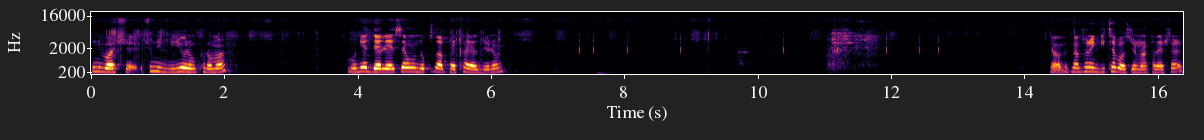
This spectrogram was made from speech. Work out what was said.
Şimdi baş şimdi gidiyorum Chrome'a. Buraya DLS 19 APK yazıyorum. Yazdıktan sonra git'e basıyorum arkadaşlar.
